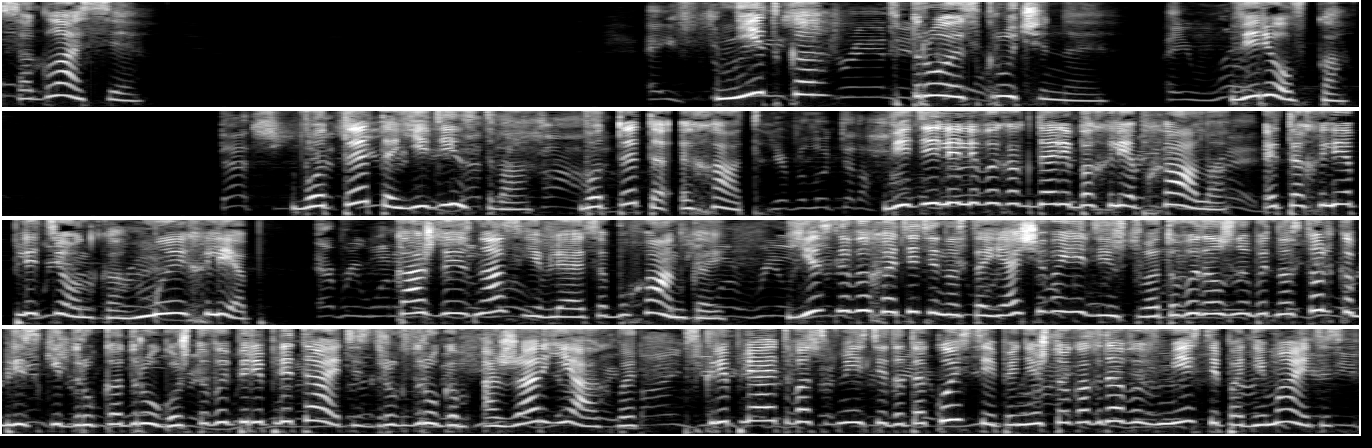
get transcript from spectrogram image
Согласие. Нитка втрое скрученная. Веревка. Вот это единство, вот это эхат. Видели ли вы когда-либо хлеб хала? Это хлеб плетенка, мы хлеб. Каждый из нас является буханкой. Если вы хотите настоящего единства, то вы должны быть настолько близки друг к другу, что вы переплетаетесь друг с другом, а жар Яхвы скрепляет вас вместе до такой степени, что когда вы вместе поднимаетесь,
